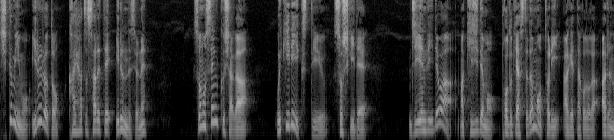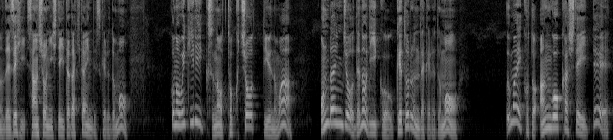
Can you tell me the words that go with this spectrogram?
仕組みもいろいろと開発されているんですよね。その先駆者が Wikileaks っていう組織で GNV では、まあ、記事でもポッドキャストでも取り上げたことがあるのでぜひ参照にしていただきたいんですけれどもこの Wikileaks の特徴っていうのはオンライン上でのリークを受け取るんだけれども、うまいこと暗号化していて、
